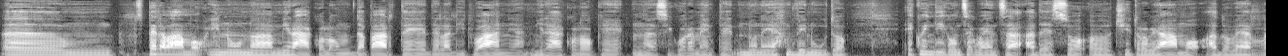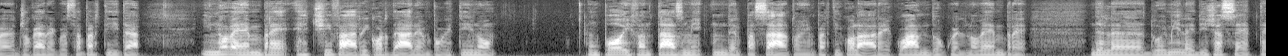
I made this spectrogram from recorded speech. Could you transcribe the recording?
Uh, speravamo in un miracolo da parte della Lituania, miracolo che uh, sicuramente non è avvenuto. E quindi di conseguenza adesso uh, ci troviamo a dover giocare questa partita in novembre e ci fa ricordare un pochettino un po' i fantasmi del passato, in particolare quando quel novembre del 2017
